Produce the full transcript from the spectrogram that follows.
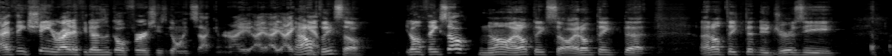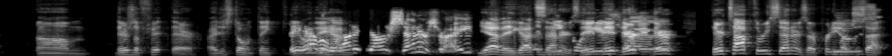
I think Shane Wright, if he doesn't go first, he's going second, right? I I, I, I can't, don't think so. You don't think so? No, I don't think so. I don't think that. I don't think that New Jersey. Um, there's a fit there. I just don't think They you know, have they a lot of young centers, right? Yeah, they got And centers. Nico They, they, their Hughes, their their top three centers are pretty much set.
